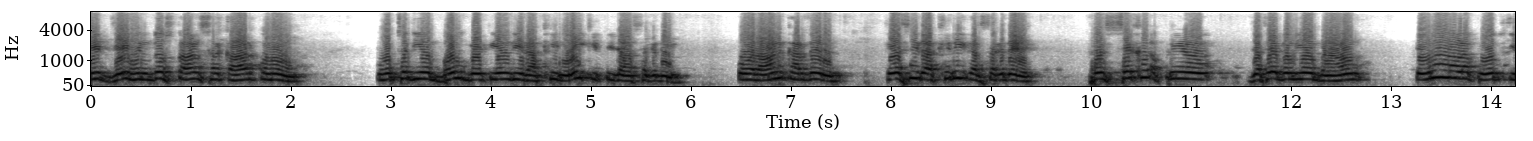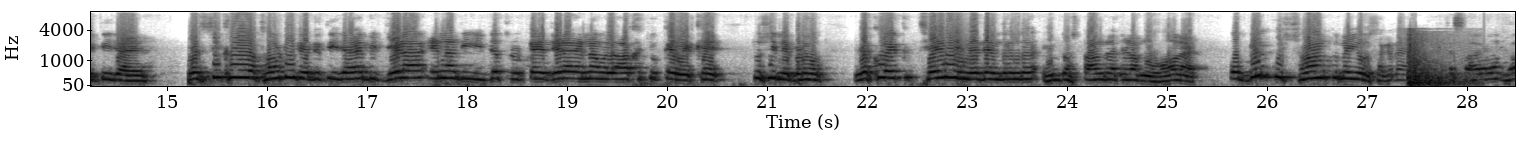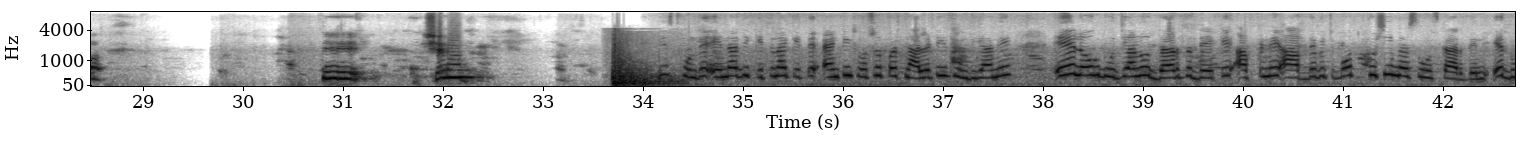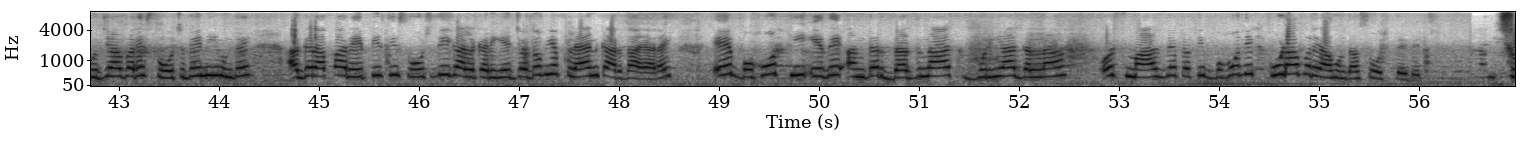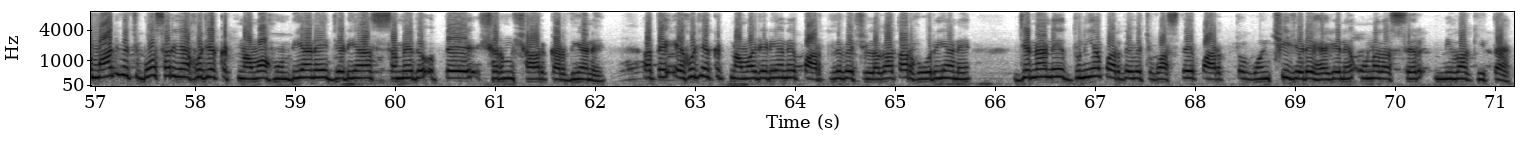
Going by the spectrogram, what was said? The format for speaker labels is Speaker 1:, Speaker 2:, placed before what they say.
Speaker 1: ਤੇ ਜੇ ਹਿੰਦੁਸਤਾਨ ਸਰਕਾਰ ਕੋਲੋਂ ਉੱਥੇ ਦੀਆਂ ਬਹੁ ਬੇਟੀਆਂ ਦੀ ਰਾਖੀ ਨਹੀਂ ਕੀਤੀ ਜਾ ਸਕਦੀ, ਉਹ ਐਲਾਨ ਕਰ ਦੇਣ ਕਿ ਅਸੀਂ ਰਾਖੀ ਨਹੀਂ ਕਰ ਸਕਦੇ, ਫਿਰ ਸਿੱਖ ਆਪਣੀਆਂ ਜਥੇਬੰਦੀਆਂ ਬਣਾਉਣ ਤੇ ਉਹਨਾਂ ਨਾਲ ਅਪਰੋਚ ਕੀਤੀ ਜਾਏ, ਫਿਰ ਸਿੱਖਾਂ ਨੂੰ ਅਥਾਰਟੀ ਦੇ ਦਿੱਤੀ ਜਾਏ ਵੀ ਜਿਹੜਾ ਇਹਨਾਂ ਦੀ ਇੱਜ਼ਤ ਲੁੱਟੇ, ਜਿਹੜਾ ਇਹਨਾਂ ਵੱਲ ਅੱਖ ਚੁੱਕੇ ਵੇਖੇ, ਤੁਸੀਂ ਨਿਬੜੋ। ਵੇਖੋ, ਇੱਕ 6 ਮਹੀਨੇ ਦੇ ਅੰਦਰ ਅੰਦਰ ਹਿੰਦੁਸਤਾਨ ਦਾ ਜਿਹੜਾ ਮਾਹੌਲ ਹੈ, ਉਹ ਬਿਲਕੁਲ ਸ਼ਾਂਤਮਈ ਹੋ ਸਕਦਾ ਹੈ। ਸਾਰਾ ਤੇ ਸ਼ਾਇਦ
Speaker 2: ਆਰਟਿਸਟ ਹੁੰਦੇ ਇਹਨਾਂ ਦੀ ਕਿਤਨਾ ਕਿਤੇ ਐਂਟੀ ਸੋਸ਼ਲ ਪਰਸਨੈਲਿਟੀਆਂ ਹੁੰਦੀਆਂ ਨੇ। ਇਹ ਲੋਕ ਦੂਜਿਆਂ ਨੂੰ ਦਰਦ ਦੇ ਕੇ ਆਪਣੇ ਆਪ ਦੇ ਵਿੱਚ ਬਹੁਤ ਖੁਸ਼ੀ ਮਹਿਸੂਸ ਕਰਦੇ ਨੇ। ਇਹ ਦੂਜਿਆਂ ਬਾਰੇ ਸੋਚਦੇ ਨਹੀਂ ਹੁੰਦੇ। ਅਗਰ ਆਪਾਂ ਰੇਪਿਸ ਦੀ ਸੋਚ ਦੀ ਗੱਲ ਕਰੀਏ, ਜਦੋਂ ਵੀ ਇਹ ਪਲਾਨ ਕਰਦਾ ਆ ਰਾਈਟ ਇਹ ਬਹੁਤ ਹੀ ਇਹਦੇ ਅੰਦਰ ਦਰਦਨਾਕ ਬੁਰੀਆਂ ਗੱਲਾਂ ਔਰ ਸਮਾਜ ਦੇ ਪ੍ਰਤੀ ਬਹੁਤ ਹੀ ਕੂੜਾ ਭਰਿਆ ਹੁੰਦਾ ਸੋਚ ਦੇ ਵਿੱਚ।
Speaker 3: ਸਮਾਜ ਵਿੱਚ ਬਹੁਤ ਸਾਰੀਆਂ ਇਹੋ ਜਿਹੀਆਂ ਘਟਨਾਵਾਂ ਹੁੰਦੀਆਂ ਨੇ, ਜਿਹੜੀਆਂ ਸਮੇਂ ਦੇ ਉੱਤੇ ਸ਼ਰਮਸ਼ਾਰ ਕਰਦੀਆਂ ਨੇ। ਅਤੇ ਇਹੋ ਜਿਹੀਆਂ ਘਟਨਾਵਾਂ ਜਿਹੜੀਆਂ ਨੇ ਭਾਰਤ ਦੇ ਵਿੱਚ ਲਗਾਤਾਰ ਹੋ ਰਹੀਆਂ ਨੇ, ਜਿਨ੍ਹਾਂ ਨੇ ਦੁਨੀਆ ਭਰ ਦੇ ਵਿੱਚ ਵਸਦੇ ਭਾਰਤ ਵੰਸ਼ੀ ਜਿਹੜੇ ਹੈਗੇ ਨੇ, ਉਹਨਾਂ ਦਾ ਸਿਰ ਨੀਵਾ ਕੀਤਾ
